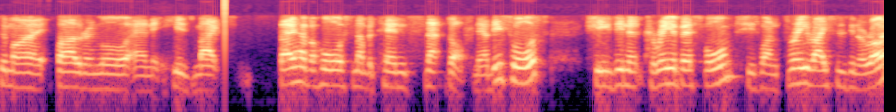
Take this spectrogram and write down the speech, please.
to my father-in-law and his mates. They have a horse number ten snapped off. Now this horse, she's in a career best form. She's won three races in a row.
